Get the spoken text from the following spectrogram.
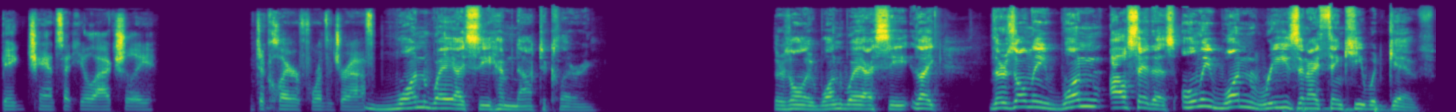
big chance that he'll actually declare for the draft. One way I see him not declaring. There's only one way I see like there's only one I'll say this, only one reason I think he would give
